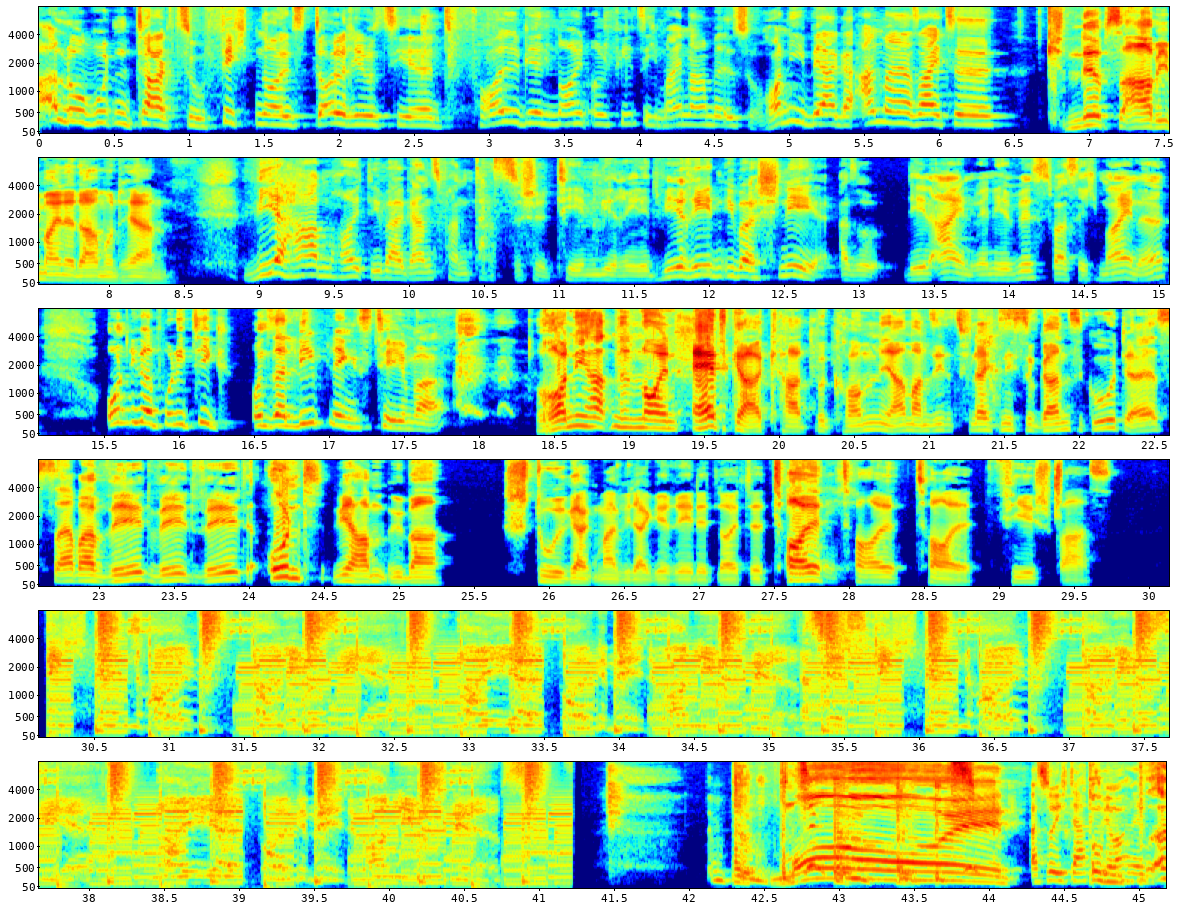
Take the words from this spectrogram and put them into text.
Hallo, guten Tag zu Fichtenholz doll reduziert, Folge 49. Mein Name ist Ronny Berger, an meiner Seite. Knips Abi, meine Damen und Herren. Wir haben heute über ganz fantastische Themen geredet. Wir reden über Schnee, also den einen, wenn ihr wisst, was ich meine, und über Politik, unser Lieblingsthema. Ronny hat einen neuen Edgar-Cut bekommen. Ja, man sieht es vielleicht nicht so ganz gut. Er ist aber wild, wild, wild. Und wir haben über Stuhlgang mal wieder geredet, Leute. Toll, toll, toll. Viel Spaß. Doll reduziert. Neue Folge mit Ronny und. Das ist Fichtenholz, doll reduziert. Neue Folge mit Ronny und. Moin! Achso, ich dachte, wir machen jetzt.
